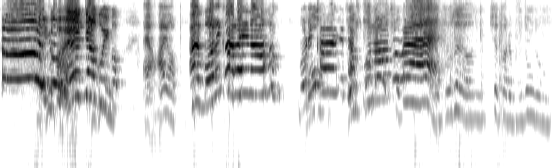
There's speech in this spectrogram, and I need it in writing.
아, 이거 왜 했냐고, 이거. 아유, 아유. 아 머리카락이 나와서 머리카락이 어, 자꾸 어, 나와서 아, 그래. 보세요. 제 발에 무좀 좀,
